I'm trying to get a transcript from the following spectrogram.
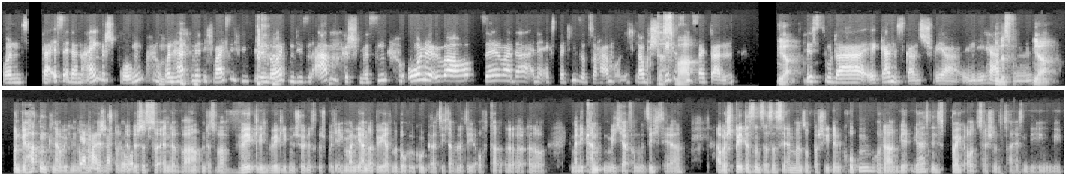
Und da ist er dann eingesprungen und hat mit, ich weiß nicht wie vielen Leuten diesen Abend geschmissen, ohne überhaupt selber da eine Expertise zu haben. Und ich glaube, spätestens seit dann Ja, bist du da äh, ganz, ganz schwer in die und das, Herzen. ja. Und wir hatten, glaube ich, noch eine halbe Stunde, bis es zu Ende war. Und das war wirklich, wirklich ein schönes Gespräch. Ich meine, die haben natürlich erstmal doof geguckt, als ich da plötzlich auf, also, ich meine, die kannten mich ja vom Gesicht her. Aber spätestens, das ist ja immer in so verschiedenen Gruppen oder wie, wie heißen die? Breakout-Sessions heißen die irgendwie.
